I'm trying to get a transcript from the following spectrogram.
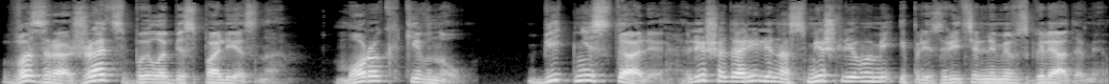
Возражать было бесполезно. Морок кивнул. Бить не стали, лишь одарили насмешливыми и презрительными взглядами.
